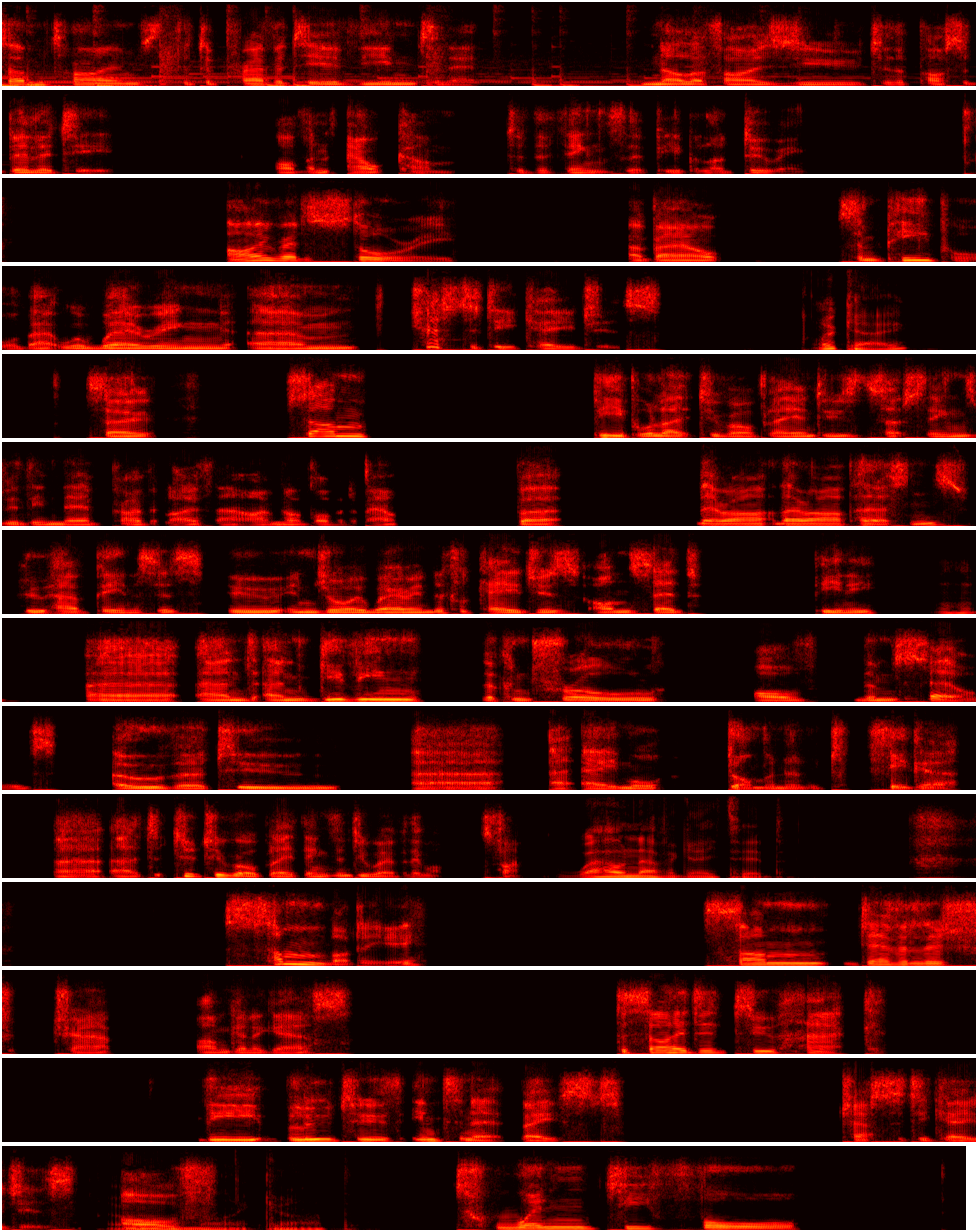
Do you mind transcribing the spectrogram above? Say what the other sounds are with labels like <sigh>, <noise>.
sometimes the depravity of the internet nullifies you to the possibility of an outcome to the things that people are doing. I read a story about some people that were wearing um, chastity cages. Okay. So some people like to roleplay and do such things within their private life that I'm not bothered about. But there are there are persons who have penises who enjoy wearing little cages on said peenie Mhm. uh, and and giving the control of themselves over to uh, a, a more dominant figure uh, uh, to, to, to roleplay things and do whatever they want. It's fine. Well navigated. somebody, some devilish chap, I'm going to guess, decided to hack the Bluetooth internet based chastity cages Oh of my god. 24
